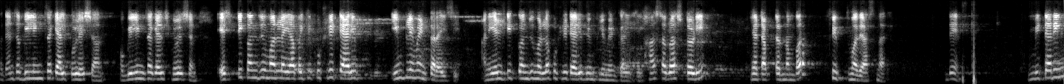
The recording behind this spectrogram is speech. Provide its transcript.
मग त्यांचं बिलिंगचं कॅल्क्युलेशन बिलिंगचं कॅल्क्युलेशन एस टी कन्झ्युमरला यापैकी कुठली टॅरिफ इम्प्लिमेंट करायची? आणि एल टी कुठली टॅरिफ इम्प्लिमेंट करायची? हा सगळा स्टडी या चॅप्टर नंबर फिफ्थमध्ये असणार आहे. Then metering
